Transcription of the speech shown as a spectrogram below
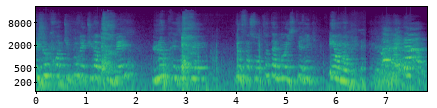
Et je crois que tu pourrais, tu l'as prouvé, le présenter de façon totalement hystérique et en anglais. Oh my god!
